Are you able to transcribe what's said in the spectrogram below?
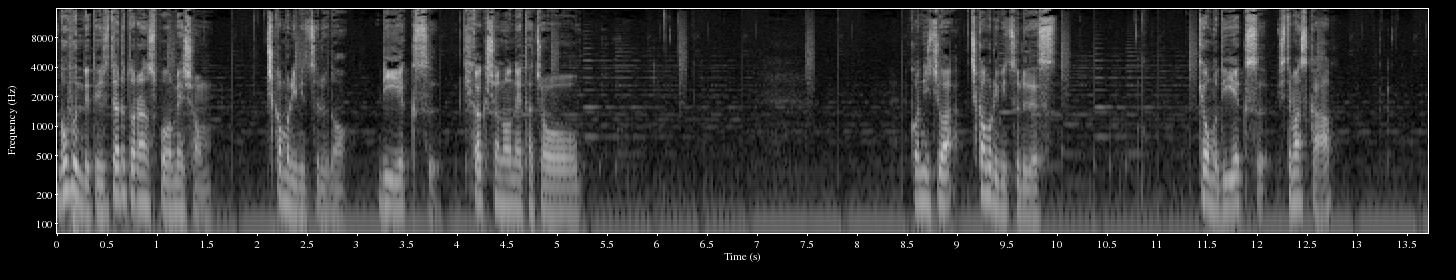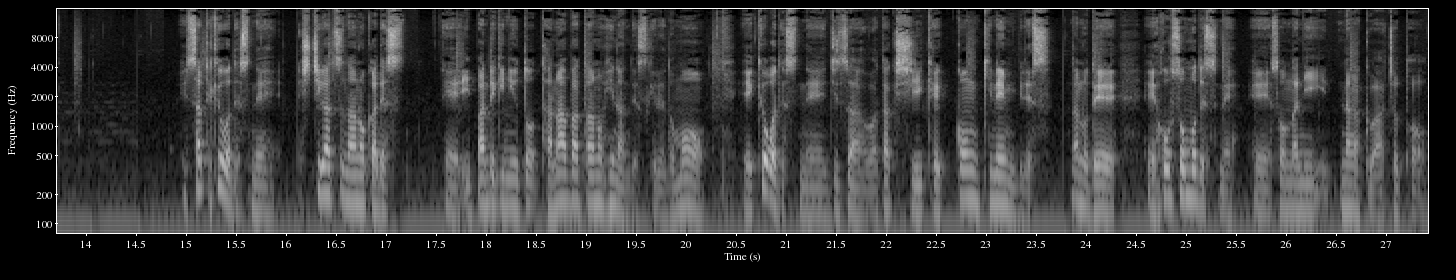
5分でデジタルトランスフォーメーション。近森光の DX 企画書のネタ帳。こんにちは近森光です。今日も DX してますか？さて今日はですね7月7日です。一般的に言うと七夕の日なんですけれども今日はですね実は私結婚記念日です。なので、えー、放送もですね、えー、そんなに長くはちょっと、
